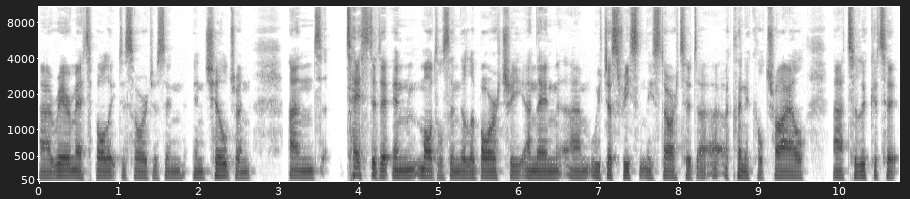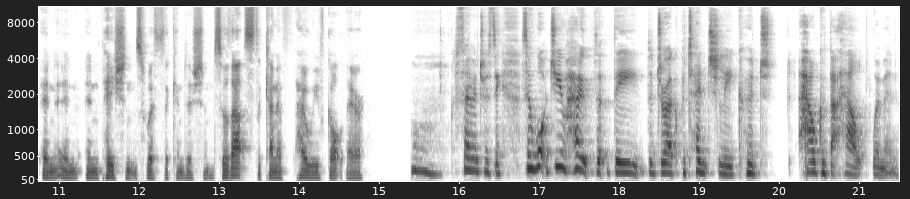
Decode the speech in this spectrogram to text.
uh, rare metabolic disorders in, in children and tested it in models in the laboratory. And then um, we've just recently started a, a clinical trial uh, to look at it in, in, in patients with the condition. So that's the kind of how we've got there. Oh, so interesting. So, what do you hope that the the drug potentially could? How could that help women?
